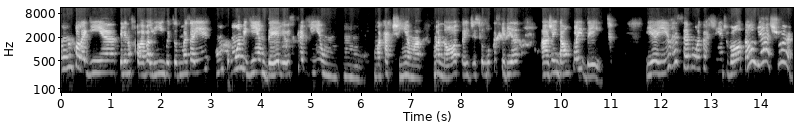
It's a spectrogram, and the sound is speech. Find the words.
um coleguinha, ele não falava língua e tudo, mas aí, um, um amiguinho dele, eu escrevi um, um, uma cartinha, uma, uma nota, e disse: o Lucas queria agendar um play date. E aí, eu recebo uma cartinha de volta: oh, yeah, sure.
